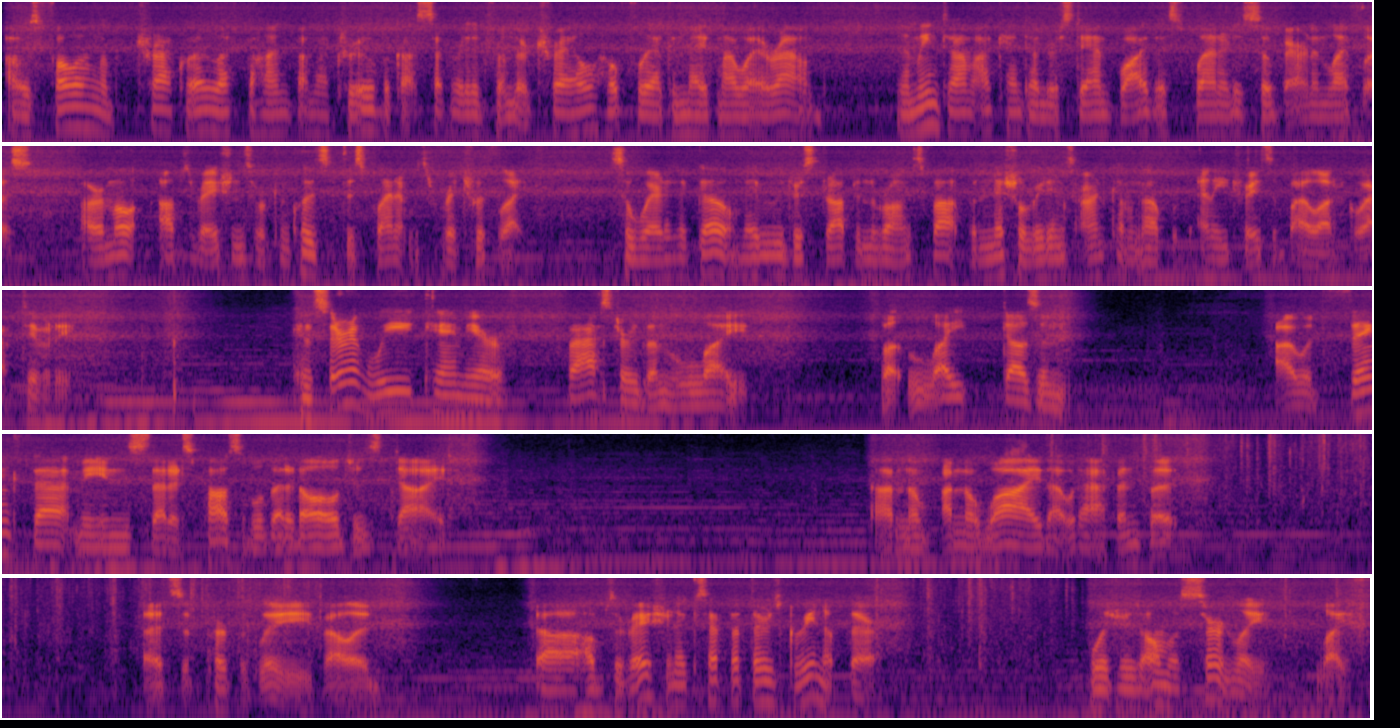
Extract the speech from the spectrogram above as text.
I was following a trackway left behind by my crew, but got separated from their trail. Hopefully I can make my way around. In the meantime, I can't understand why this planet is so barren and lifeless. Our remote observations were conclusive this planet was rich with life. So where did it go? Maybe we just dropped in the wrong spot, but initial readings aren't coming up with any trace of biological activity. Considering we came here faster than light, but light doesn't I would think that means that it's possible that it all just died. I don't know I don't know why that would happen, but it's a perfectly valid uh, observation, except that there's green up there, which is almost certainly life.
